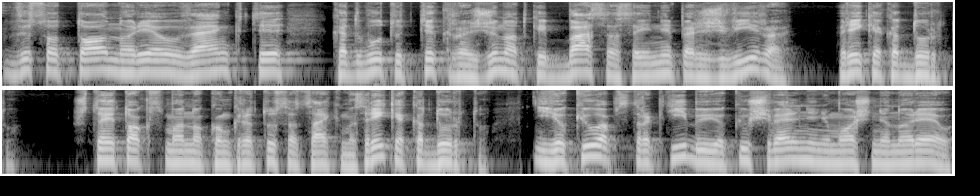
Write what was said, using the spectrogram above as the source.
viso to norėjau vengti, kad būtų tikra, žinot, kaip basas eini per žvyrą, reikia, kad durtų. Štai toks mano konkretus atsakymas. Reikia, kad durtų. Jokių abstraktybių, jokių švelninimų aš nenorėjau.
